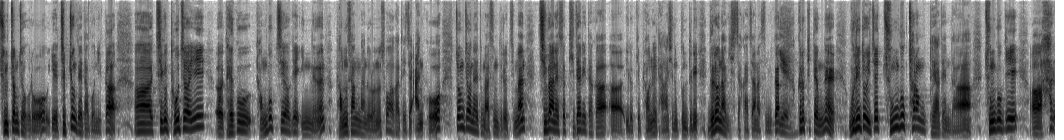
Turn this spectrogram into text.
중점적으로 예, 집중되다 보니까 어, 지금 도저히 어, 대구 경북 지역에 있는 병상만으로는 소화가 되지 않고 좀 전에도 말씀드렸지만 집안에서 기다리다가 어, 이렇게 변을 당하시는 분들이 늘어나기 시작하지 않았습니까? 예. 그렇기 때문에 우리도 이제 중국처럼 돼야 된다. 중국이 어, 하루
